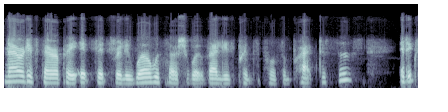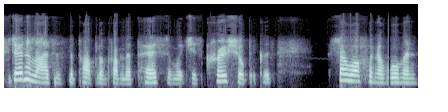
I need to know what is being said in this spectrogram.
Narrative therapy, it fits really well with social work values, principles and practices. It externalizes the problem from the person, which is crucial because so often a woman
